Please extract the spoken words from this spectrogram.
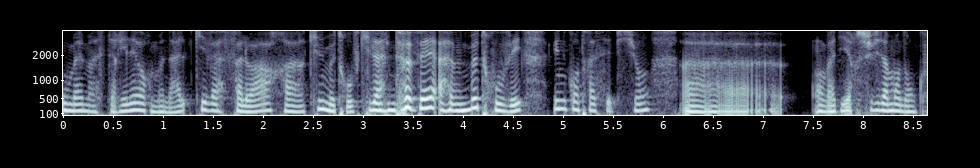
ou même un stérilet hormonal, qu'il va falloir qu'il me trouve, qu'il devait me trouver une contraception, on va dire, suffisamment donc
